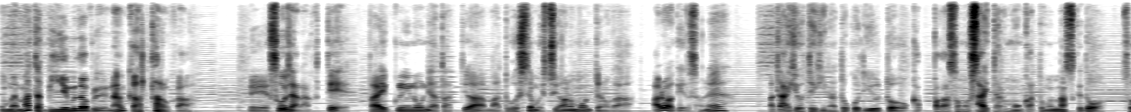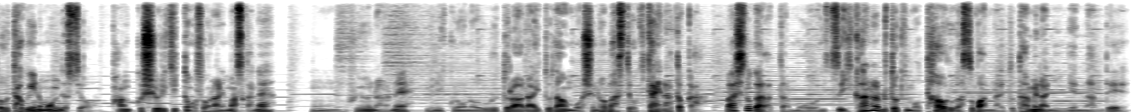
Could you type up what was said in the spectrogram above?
お前また BMW で何かあったのか？えー、そうじゃなくて、バイクに乗るにあたっては、まあ、どうしても必要なもんっていうのがあるわけですよね。まあ、代表的なとこで言うと、カッパがその最たるもんかと思いますけど、そういう類のもんですよ。パンク修理キットもそうなりますかね。うん、冬ならね、ユニクロのウルトラライトダウンも忍ばせておきたいなとか、わしとかだったらもういついかなる時もタオルがそばにないとダメな人間なんで、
